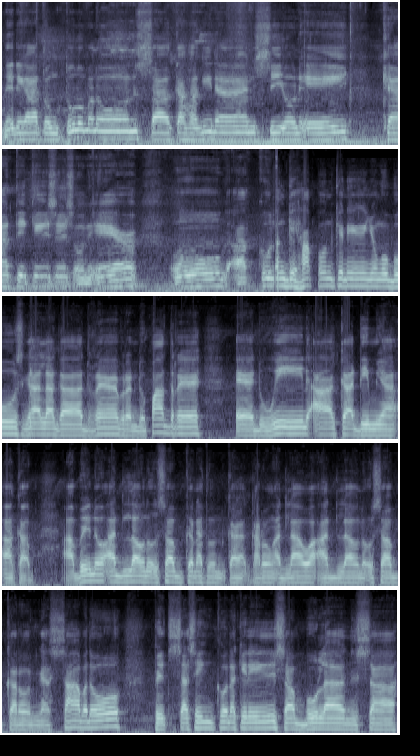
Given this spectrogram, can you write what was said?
nini nga atong tulumanon sa kahanginan, C.O.A. Catechesis on Air. O ako lang gihapon kini inyong ubos nga lagad Reverendo Padre Edwin Academia Akab. Abino adlaw na usab ka naton ka, karong adlaw adlaw na usab karon nga Sabado pitsa 5 na kini sa bulan sa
